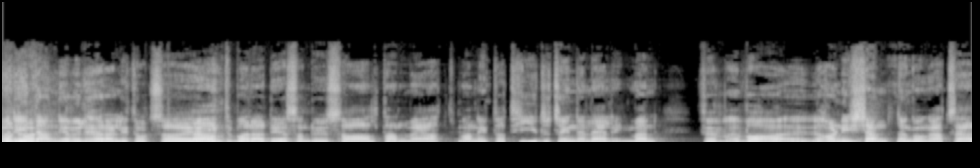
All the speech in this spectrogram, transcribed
men det är den jag vill höra lite också. Ja. Inte bara det som du sa Altan med att man inte har tid att ta in en lärling, men för vad, har ni känt någon gång att så här,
